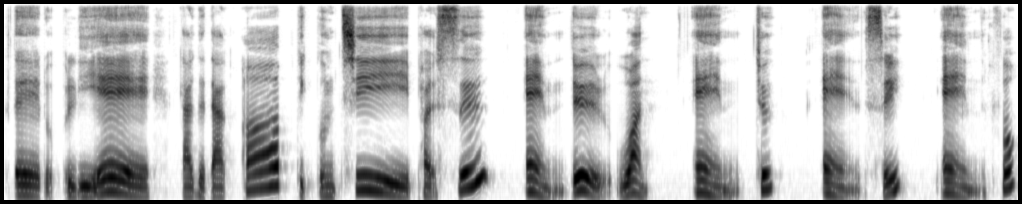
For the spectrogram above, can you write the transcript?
그대로 plié 다그닥 up 뒤꿈치 pulse and 둘 one and two and three and four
